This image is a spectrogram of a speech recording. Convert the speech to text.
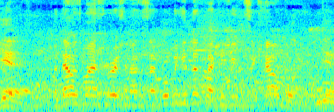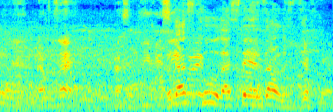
Yeah. But that was my inspiration. I was like, what would he look like if he was a cowboy? Yeah. And that was that. That's a PVC. But that's cool. That stands out. It's different.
